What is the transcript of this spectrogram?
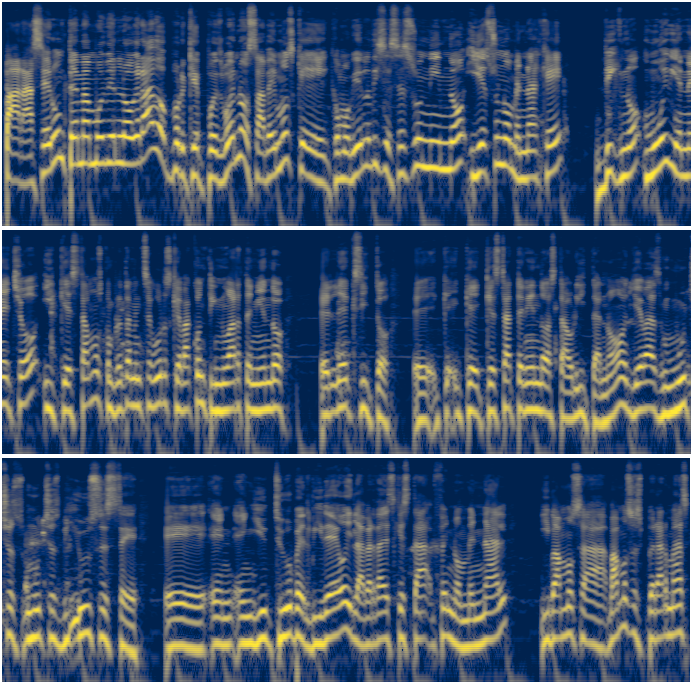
para hacer un tema muy bien logrado, porque pues bueno, sabemos que, como bien lo dices, es un himno y es un homenaje digno, muy bien hecho y que estamos completamente seguros que va a continuar teniendo el éxito eh, que, está teniendo hasta ahorita, ¿no? Llevas muchos, muchos views este, eh, en, YouTube el video y la verdad es que está fenomenal y vamos a, vamos a esperar más.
